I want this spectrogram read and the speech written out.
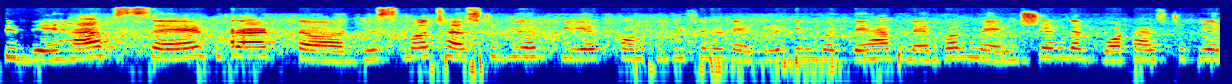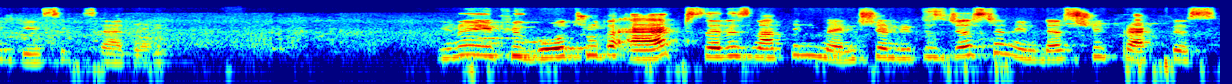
See, they have said that uh, this much has to be your PF contribution and everything, but they have never mentioned that what has to be your basic salary. You know, if you go through the acts, there is nothing mentioned. It is just an industry practice.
